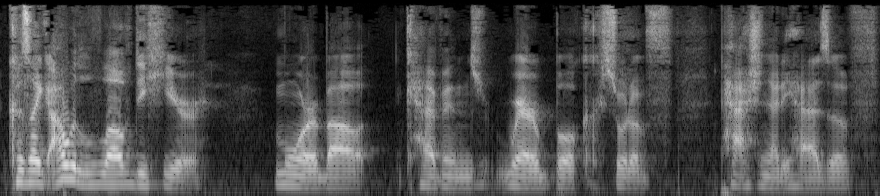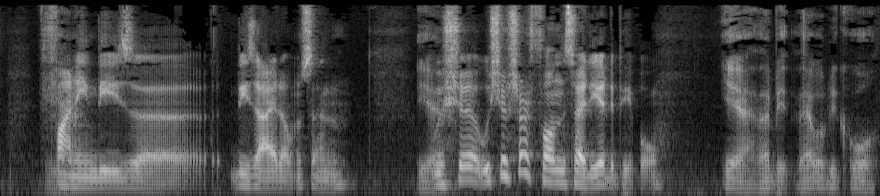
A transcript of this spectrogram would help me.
because like I would love to hear more about Kevin's rare book sort of passion that he has of finding these uh these items, and Yeah, we should we should start throwing this idea to people. yeah, that'd be that would be cool.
